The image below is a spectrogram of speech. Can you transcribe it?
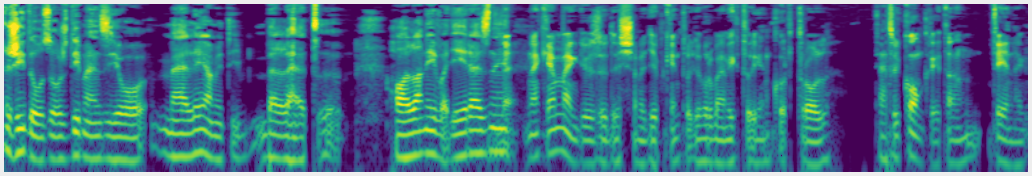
zsidózós dimenzió mellé, amit így bele lehet hallani, vagy érezni. De nekem meggyőződésem egyébként, hogy Orbán Viktor ilyenkor troll. Tehát, hogy konkrétan tényleg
